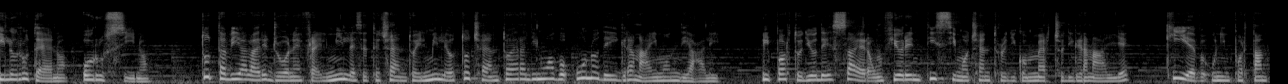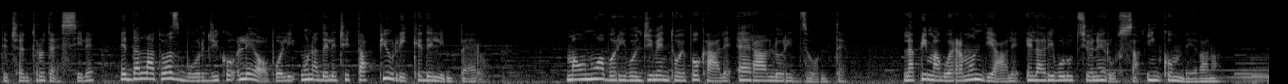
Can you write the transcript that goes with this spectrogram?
il ruteno o russino. Tuttavia la regione fra il 1700 e il 1800 era di nuovo uno dei granai mondiali. Il porto di Odessa era un fiorentissimo centro di commercio di granaglie, Kiev un importante centro tessile e dal lato asburgico Leopoli una delle città più ricche dell'impero. Ma un nuovo rivolgimento epocale era all'orizzonte. La Prima Guerra Mondiale e la Rivoluzione russa incombevano.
